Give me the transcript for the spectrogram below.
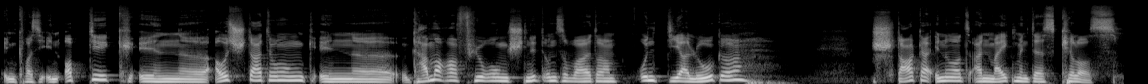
in quasi in Optik, in äh, Ausstattung, in äh, Kameraführung, Schnitt und so weiter und Dialoge stark erinnert an Mike Mendes Killers.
